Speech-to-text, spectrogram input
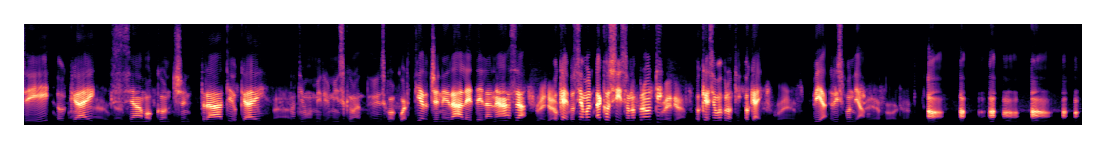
Sì, ok, siamo concentrati, ok? Un attimo mi riunisco, mi riunisco al quartier generale della NASA. Ok, possiamo... Ecco sì, sono pronti? Ok, siamo pronti. Ok, via, rispondiamo. Oh, oh, oh, oh, oh, oh, oh,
